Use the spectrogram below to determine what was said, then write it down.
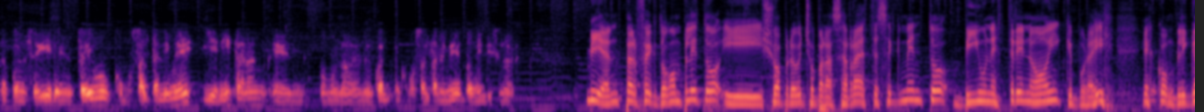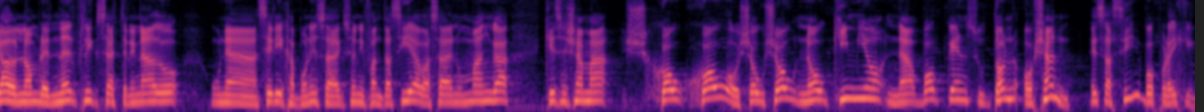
la pueden seguir en Facebook como Salta Anime y en Instagram en, como nos encuentran como Salta Anime 2019. Bien, perfecto, completo. Y yo aprovecho para cerrar este segmento. Vi un estreno hoy, que por ahí es complicado el nombre Netflix. Se ha estrenado una serie japonesa de acción y fantasía basada en un manga que se llama Shou Hou o Shou Shou no Kimio Naboken Suton Oyan. ¿Es así? ¿Vos por ahí que.?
